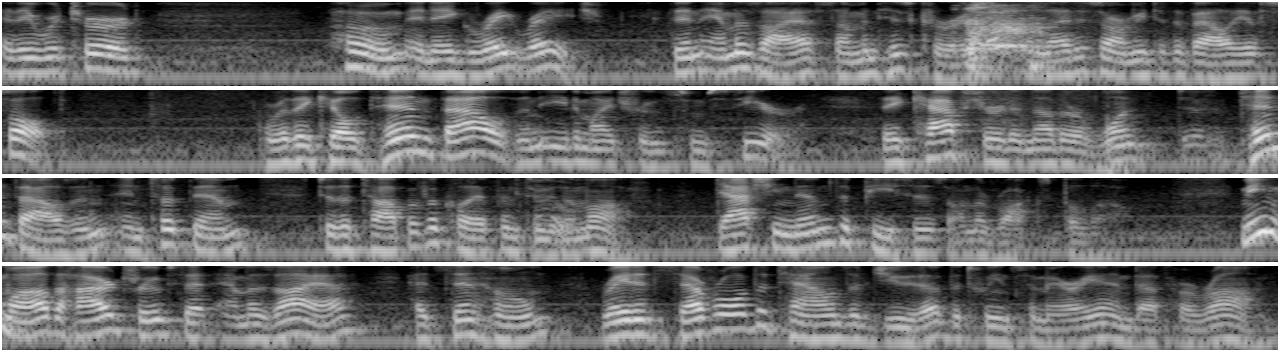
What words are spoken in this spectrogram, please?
and they returned home in a great rage. Then Amaziah summoned his courage and led his army to the valley of Salt, where they killed 10,000 Edomite troops from Seir. They captured another 10,000 and took them to the top of a cliff and threw them oh. off, dashing them to pieces on the rocks below. Meanwhile, the hired troops that Amaziah had sent home raided several of the towns of Judah between Samaria and Beth Horon.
